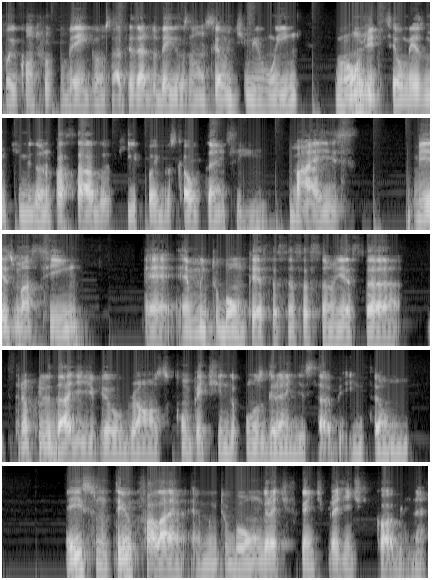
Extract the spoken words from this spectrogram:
foi contra o Bengals, apesar do Bengals não ser um time ruim, longe de ser o mesmo time do ano passado, que foi buscar o tanque. Sim. Mas mesmo assim, é, é muito bom ter essa sensação e essa tranquilidade de ver o Browns competindo com os grandes, sabe? Então, é isso, não tenho o que falar. É, é muito bom, gratificante pra gente que cobre, né?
